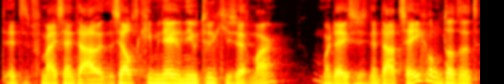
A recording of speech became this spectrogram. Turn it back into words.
het, voor mij zijn het de oude- hetzelfde criminele nieuw trucje, zeg maar. Maar deze is inderdaad zeker omdat het,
